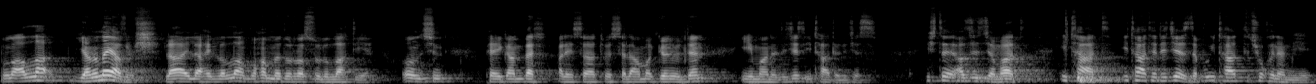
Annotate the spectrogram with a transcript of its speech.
Bunu Allah yanına yazmış. La ilahe illallah Muhammedur Resulullah diye. Onun için Peygamber aleyhissalatü vesselama gönülden iman edeceğiz, itaat edeceğiz. İşte aziz cemaat, itaat, itaat edeceğiz de bu itaat de çok önemli.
